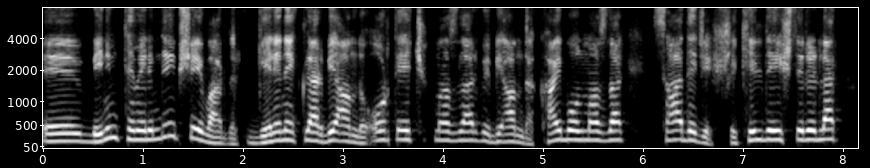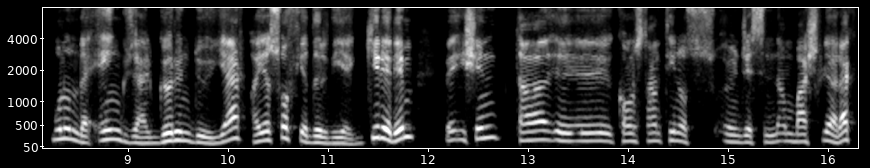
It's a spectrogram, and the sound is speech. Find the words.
E, benim temelimde hep şey vardır. Gelenekler bir anda ortaya çıkmazlar ve bir anda kaybolmazlar. Sadece şekil değiştirirler. Bunun da en güzel göründüğü yer Ayasofya'dır diye girerim ve işin ta e, Konstantinos öncesinden başlayarak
